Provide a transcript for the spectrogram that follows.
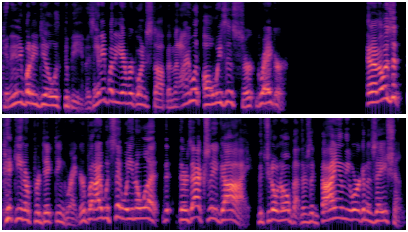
Can anybody deal with Khabib? Is anybody ever going to stop him? And I would always insert Gregor. And I wasn't picking or predicting Gregor, but I would say, well, you know what? There's actually a guy that you don't know about. There's a guy in the organization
